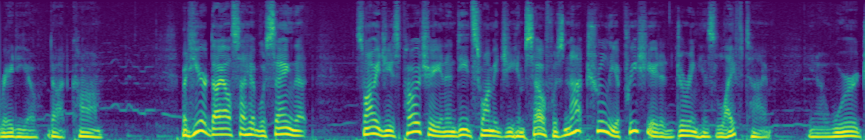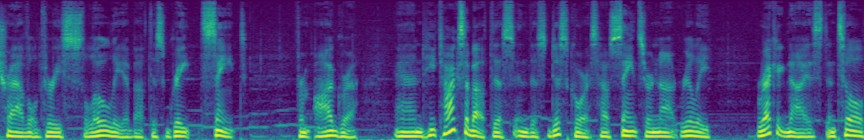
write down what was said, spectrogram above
radio.com. But here, Dayal Sahib was saying that Swamiji's poetry, and indeed Swamiji himself, was not truly appreciated during his lifetime. You know, word traveled very slowly about this great saint from Agra. And he talks about this in this discourse how saints are not really recognized until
